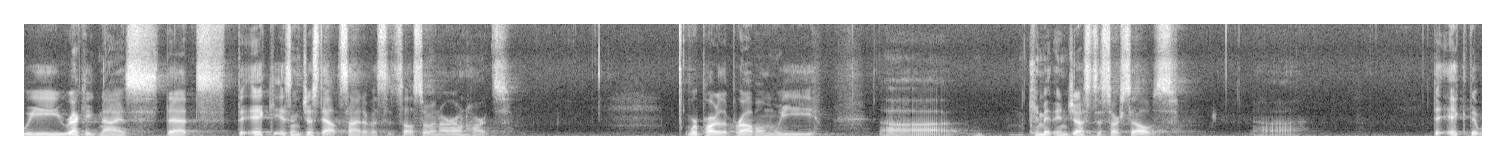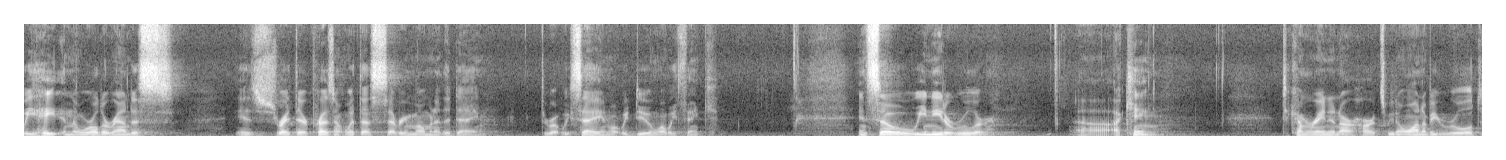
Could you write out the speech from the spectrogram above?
we recognize that the ick isn't just outside of us, it's also in our own hearts. We're part of the problem. We uh, commit injustice ourselves. Uh, the ick that we hate in the world around us is right there present with us every moment of the day through what we say and what we do and what we think. And so we need a ruler, uh, a king, to come reign in our hearts. We don't want to be ruled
